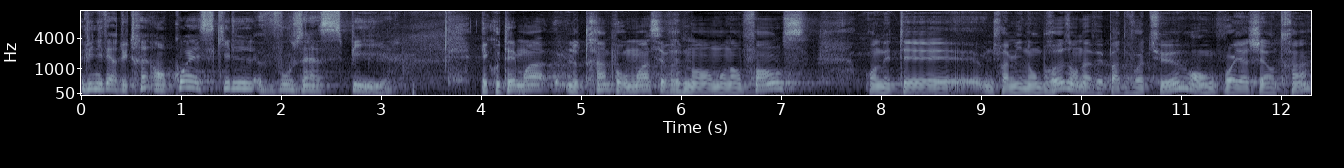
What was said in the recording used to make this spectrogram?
l'univers du train, en quoi est-ce qu'il vous inspire? Écoutez, moi, le train pour moi, c'est vraiment mon enfance. On était une famille nombreuse, on n'avait pas de voiture, on voyageait en train.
